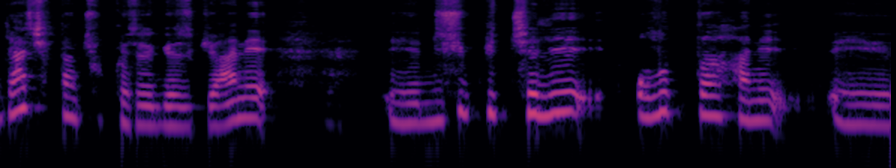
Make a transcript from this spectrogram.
gerçekten çok kötü gözüküyor. Hani e, düşük bütçeli olup da hani e,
